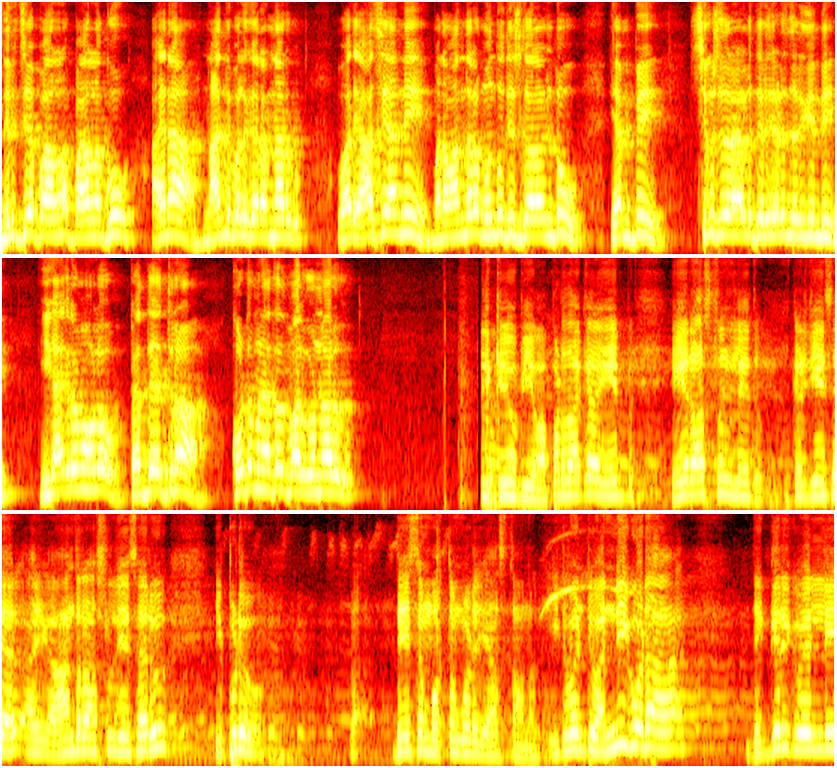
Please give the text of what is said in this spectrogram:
నిలిచే పాలన పాలనకు ఆయన నాంది పలికారన్నారు. వారి ఆశయాన్ని మనం అందరం ముందుకు తీసుకెళ్ళాలంటూ ఎంపీ శ్రీకృష్ణరాయలు తెలియజేయడం జరిగింది. ఈ కార్యక్రమంలో పెద్ద ఎత్తున కూటమి నేతలు పాల్గొన్నారు. కిలో బియ్యం అప్పటిదాకా ఏ ఏ రాష్ట్రం లేదు. ఇక్కడ చేశారు ఆంధ్ర రాష్ట్రంలో చేశారు. ఇప్పుడు దేశం మొత్తం కూడా చేస్తూ ఉన్నారు ఇటువంటివన్నీ కూడా దగ్గరికి వెళ్ళి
